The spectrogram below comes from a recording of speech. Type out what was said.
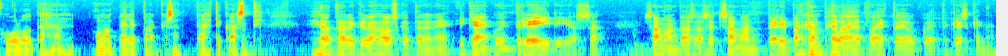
kuuluu tähän oman pelipaikkansa tähtikasti. Joo, tämä oli kyllä hauska tällainen ikään kuin trade, jossa samantasoiset saman pelipaikan pelaajat vaihtoi joukkuetta keskenään.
